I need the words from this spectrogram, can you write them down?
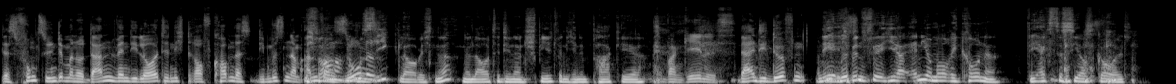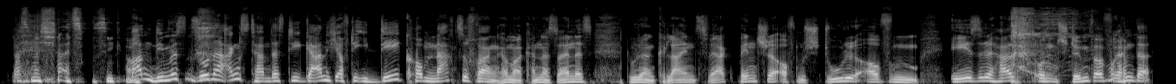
das funktioniert immer nur dann, wenn die Leute nicht drauf kommen, dass die müssen am Ich war Anfang noch so eine. Musik, glaube ich, ne? Eine Laute, die dann spielt, wenn ich in den Park gehe. Evangelis. Nein, die dürfen. Nee, die ich müssen, bin für hier Ennio Morricone. The Ecstasy of Gold. Das möchte ich als Musik haben. Mann, die müssen so eine Angst haben, dass die gar nicht auf die Idee kommen, nachzufragen. Hör mal, kann das sein, dass du da einen kleinen Zwergpinscher auf dem Stuhl auf dem Esel hast und einen Stimmverfremder?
